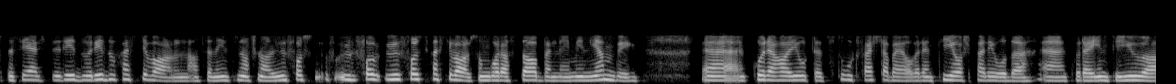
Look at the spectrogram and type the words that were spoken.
spesielt Riddo Riddo-festivalen, altså en internasjonal urfolksfestival som går av stabelen i min hjembygd. Eh, hvor jeg har gjort et stort feltarbeid over en tiårsperiode. Eh, hvor jeg intervjua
